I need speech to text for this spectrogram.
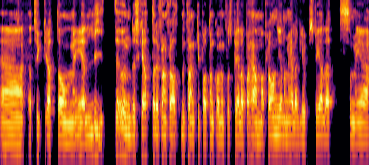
Eh, jag tycker att de är lite underskattade, framförallt med tanke på att de kommer få spela på hemmaplan genom hela gruppspelet som är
